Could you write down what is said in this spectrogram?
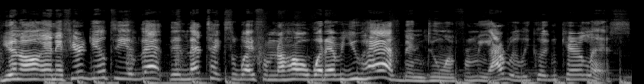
You know, and if you're guilty of that, then that takes away from the whole whatever you have been doing for me. I really couldn't care less.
